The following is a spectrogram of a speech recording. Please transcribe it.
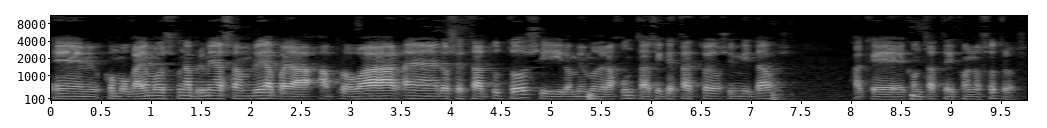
eh, convocaremos una primera asamblea para aprobar eh, los estatutos y los miembros de la Junta. Así que estáis todos invitados a que contactéis con nosotros.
